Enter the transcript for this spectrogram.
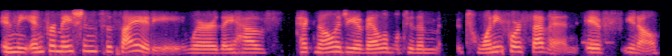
in the information society where they have technology available to them 24/7 if, you know,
